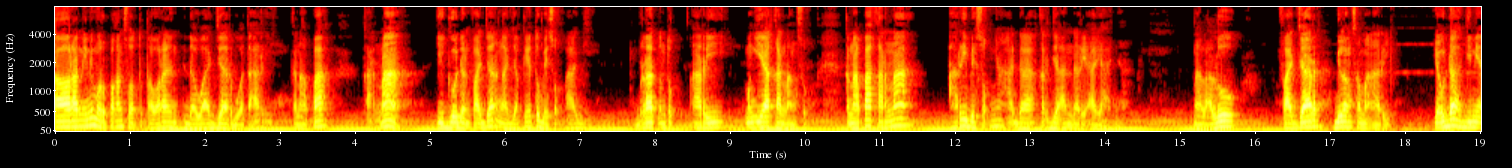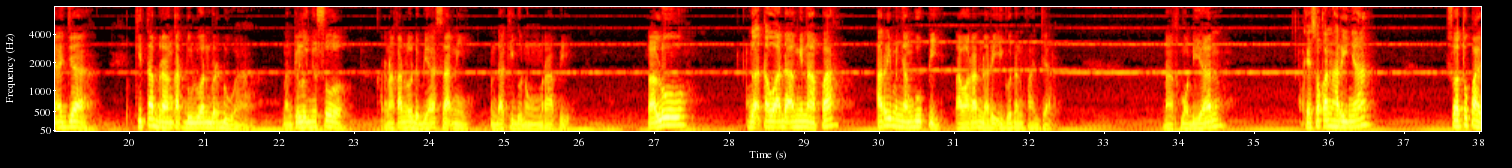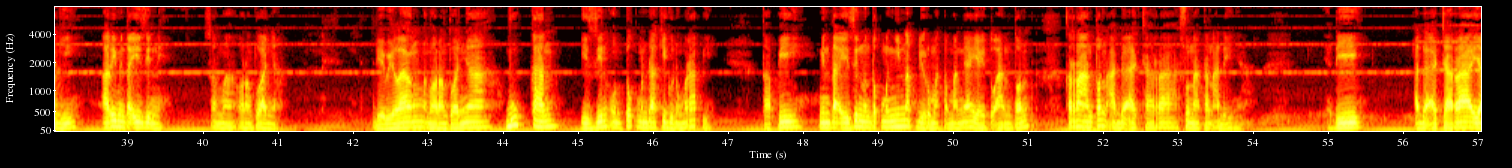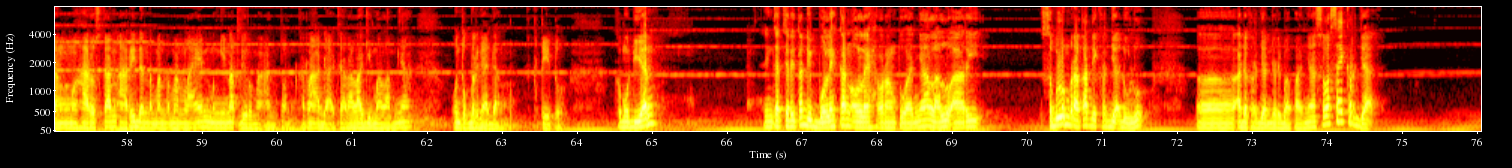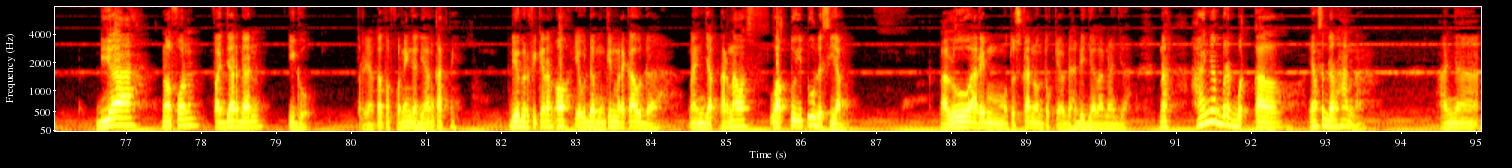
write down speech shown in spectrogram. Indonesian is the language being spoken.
Tawaran ini merupakan suatu tawaran yang tidak wajar buat Ari. Kenapa? Karena Igo dan Fajar ngajaknya itu besok pagi. Berat untuk Ari mengiyakan langsung. Kenapa? Karena Ari besoknya ada kerjaan dari ayahnya. Nah lalu Fajar bilang sama Ari, ya udah gini aja, kita berangkat duluan berdua, nanti lo nyusul, karena kan lo udah biasa nih mendaki Gunung Merapi. Lalu nggak tahu ada angin apa, Ari menyanggupi tawaran dari Igo dan Fajar. Nah, kemudian keesokan harinya, suatu pagi, Ari minta izin nih sama orang tuanya. Dia bilang sama orang tuanya, bukan izin untuk mendaki Gunung Merapi, tapi minta izin untuk menginap di rumah temannya yaitu Anton, karena Anton ada acara sunatan adiknya. Jadi ada acara yang mengharuskan Ari dan teman-teman lain menginap di rumah Anton karena ada acara lagi malamnya untuk bergadang seperti itu. Kemudian singkat cerita dibolehkan oleh orang tuanya lalu Ari sebelum berangkat dikerja dulu. Uh, ada kerjaan dari bapaknya. Selesai kerja dia nelfon Fajar dan Igo. Ternyata teleponnya nggak diangkat nih. Dia berpikiran oh ya udah mungkin mereka udah nanjak. Karena waktu itu udah siang. Lalu Ari memutuskan untuk ya udah di jalan aja. Nah, hanya berbekal yang sederhana, hanya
